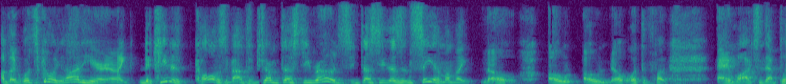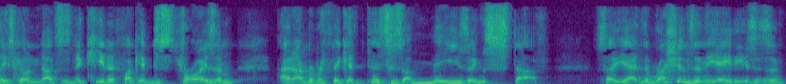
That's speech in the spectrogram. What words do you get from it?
I'm like, what's going on here? And like Nikita Koloff's about to jump Dusty Rhodes. Dusty doesn't see him. I'm like, no, oh, oh no, what the fuck? And watching that place go nuts as Nikita fucking destroys him. And I remember thinking, this is amazing stuff. So yeah, the Russians in the 80s is a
